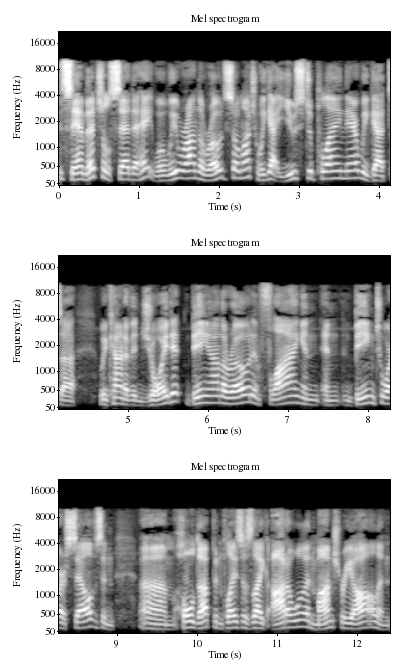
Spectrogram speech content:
Sam Mitchell said that, hey, well, we were on the road so much, we got used to playing there. We got, uh, we kind of enjoyed it being on the road and flying and, and, being to ourselves and um, hold up in places like Ottawa and Montreal and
